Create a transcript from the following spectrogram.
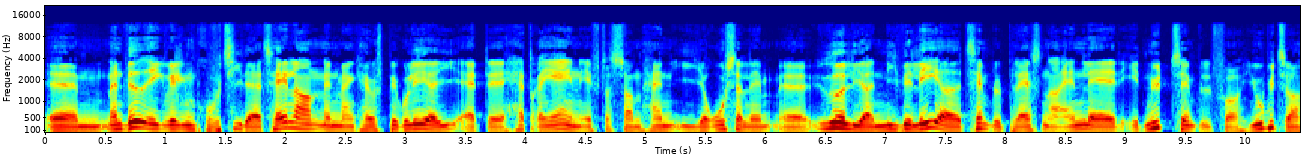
Øhm, man ved ikke, hvilken profeti der er tale om, men man kan jo spekulere i, at øh, Hadrian, eftersom han i Jerusalem øh, yderligere nivellerede tempelpladsen og anlagde et, et nyt tempel for Jupiter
